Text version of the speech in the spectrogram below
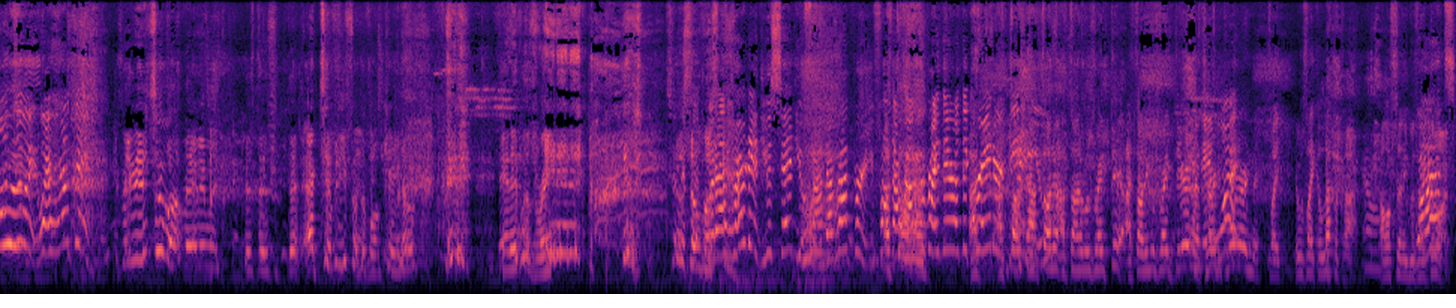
onto it. What happened? they didn't show up, man. It was it's this that activity from the volcano, and it was raining. Was so much. But I heard it. You said you found a rapper. You found a thought rapper I- right there on the I- crater, I, thought, didn't I you? thought, it, I thought it was right there. I thought he was right there, and, And I turned then the what? corner, and like it was like a leprechaun. Oh. All of a sudden, he was like gone. what?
